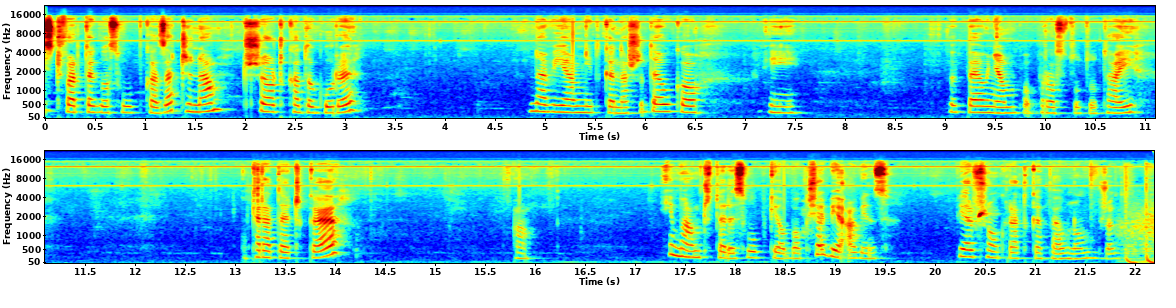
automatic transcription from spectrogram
I z czwartego słupka zaczynam. Trzy oczka do góry. Nawijam nitkę na szydełko i wypełniam po prostu tutaj krateczkę. O. I mam cztery słupki obok siebie, a więc pierwszą kratkę pełną brzegową.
